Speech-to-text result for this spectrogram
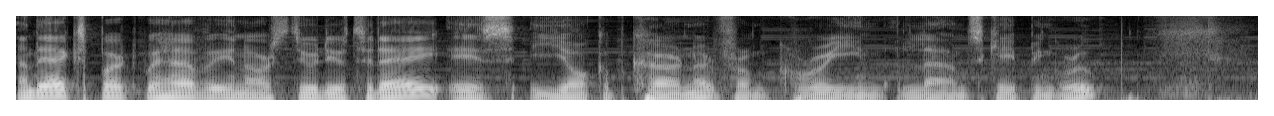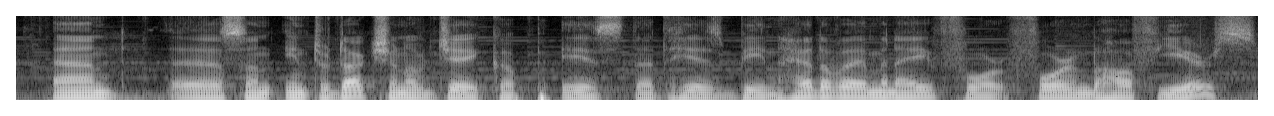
And the expert we have in our studio today is Jakob Körner from Green Landscaping Group. And as an introduction of Jakob is that he has been head of M&A for four and a half years.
